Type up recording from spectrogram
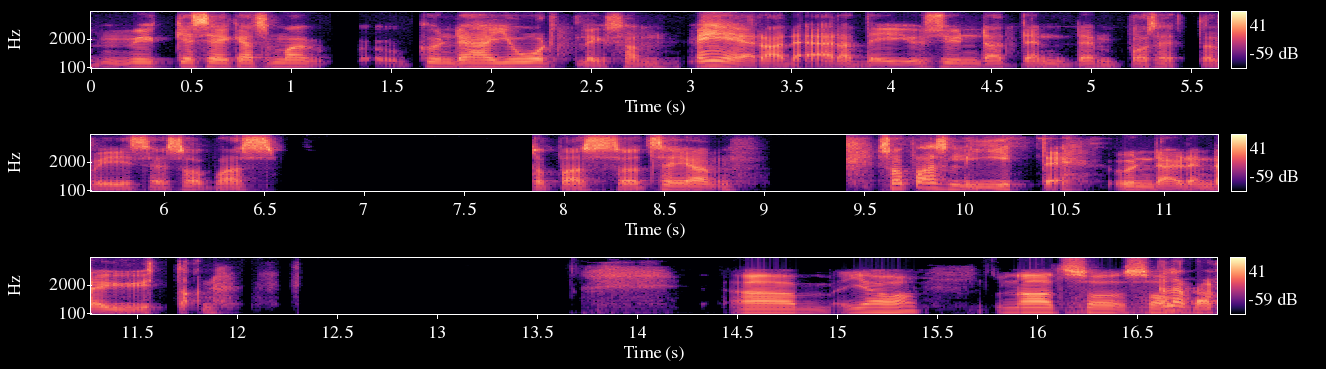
mycket säkert som man kunde ha gjort liksom mera där. Att det är ju synd att den, den på sätt och vis är så pass, så pass så att säga så pass lite under den där ytan. Um, ja, no, alltså, som, Eller,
